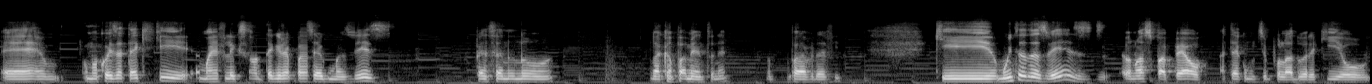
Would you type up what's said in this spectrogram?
é uma coisa até que, uma reflexão até que eu já passei algumas vezes, pensando no, no acampamento, né? Na palavra da vida. Que muitas das vezes o nosso papel, até como discipulador aqui, ou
